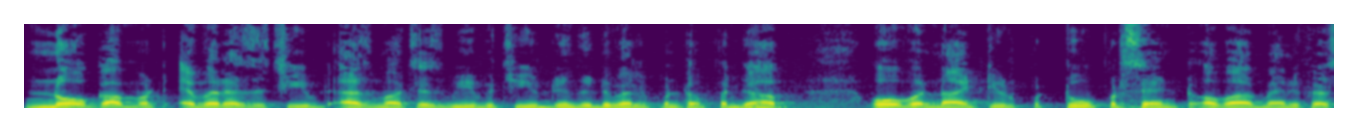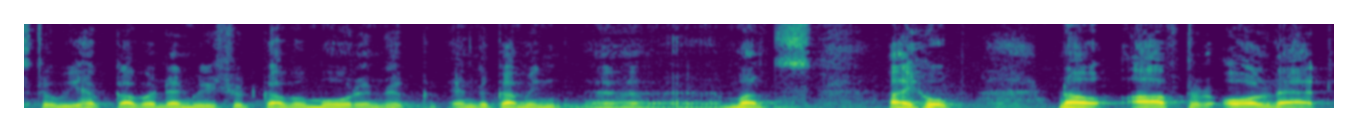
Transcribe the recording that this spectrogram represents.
No government ever has achieved as much as we have achieved in the development of Punjab. Over 92% of our manifesto we have covered, and we should cover more in the in the coming uh, months. I hope. Now, after all that,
